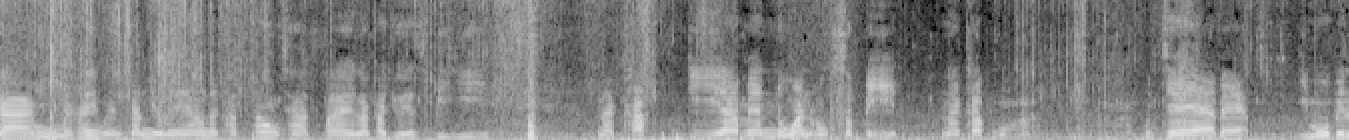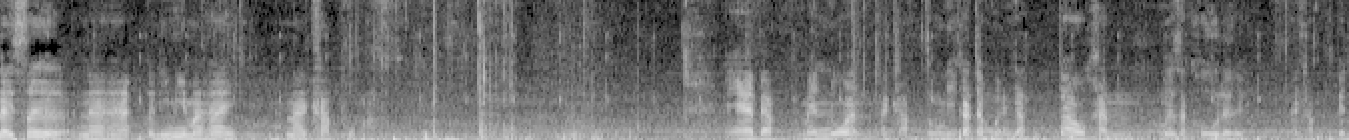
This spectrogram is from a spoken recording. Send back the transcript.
กลางมีมาให้เหมือนกันอยู่แล้วนะครับช่องชาร์จไฟแล้วก็ USB นะครับเกียร์แมนนวล6สปีดนะครับผมกุญแจแบบ Immobilizer นะฮะตัวนี้มีมาให้นะครับผม แอร์แบบแมนนวลนะครับ ตรงนี้ก็จะเหมือนกับเจ้าคันเมื่อสักครู่เลยนะครับ เป็น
